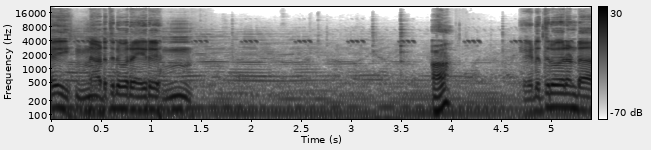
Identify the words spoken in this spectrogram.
ஏய் நான் எடுத்துட்டு வரேன் இரு. ஆ? எடுத்துட்டு வரேன்டா.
